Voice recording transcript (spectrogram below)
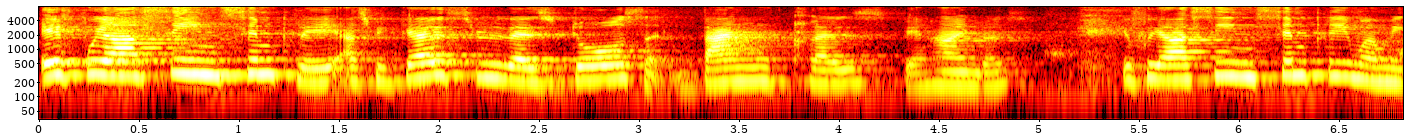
If we are seen simply as we go through those doors that bang close behind us, if we are seen simply when we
